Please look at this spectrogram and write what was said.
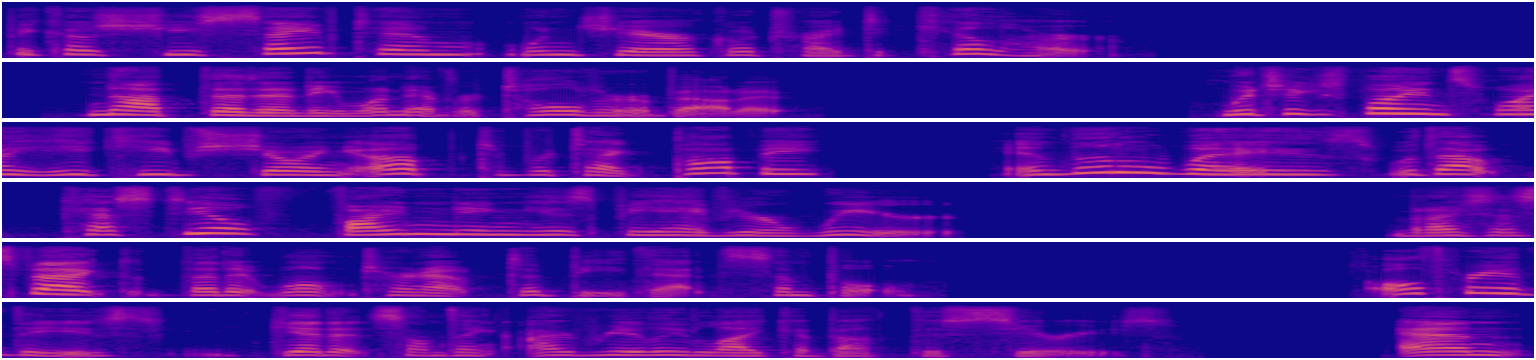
because she saved him when Jericho tried to kill her. Not that anyone ever told her about it. Which explains why he keeps showing up to protect Poppy in little ways without Casteel finding his behavior weird. But I suspect that it won't turn out to be that simple. All three of these get at something I really like about this series, and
